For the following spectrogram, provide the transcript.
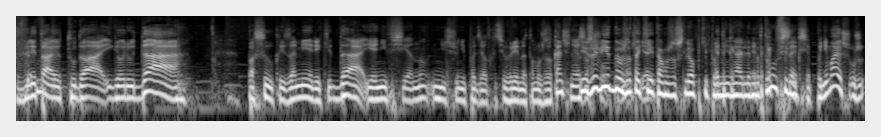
Влетаю туда и говорю, да, посылка из Америки, да, и они все, ну, ничего не поделать, хотя время там уже заканчивается. И же зашел, видно уже я- такие там уже шлепки Это как- поменяли на это как в сексе, понимаешь, уже,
